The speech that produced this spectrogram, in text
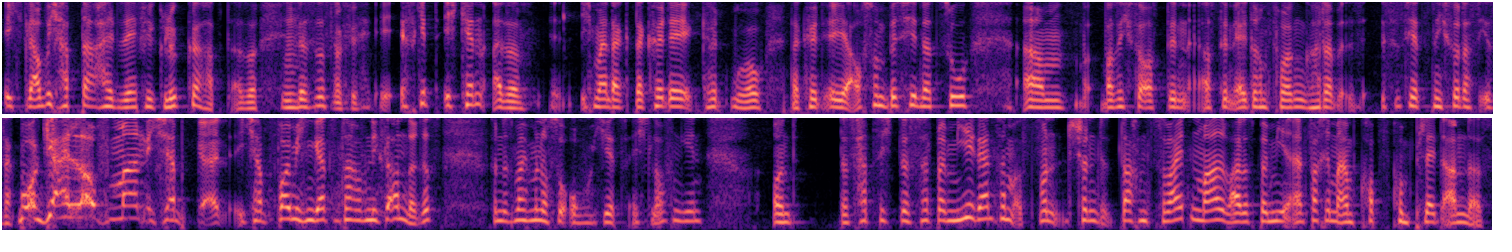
Ich glaube, ich habe da halt sehr viel Glück gehabt. Also das ist, okay. es gibt, ich kenne, also ich meine, da, da könnt ihr, könnt, wow, da könnt ihr ja auch so ein bisschen dazu, ähm, was ich so aus den aus den älteren Folgen gehört habe. Es es ist jetzt nicht so, dass ihr sagt, boah geil laufen, Mann, ich hab, ich hab freue mich den ganzen Tag auf nichts anderes, sondern es ist manchmal noch so, oh jetzt echt laufen gehen und das hat sich, das hat bei mir ganz am, von, schon nach dem zweiten Mal war das bei mir einfach in meinem Kopf komplett anders.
